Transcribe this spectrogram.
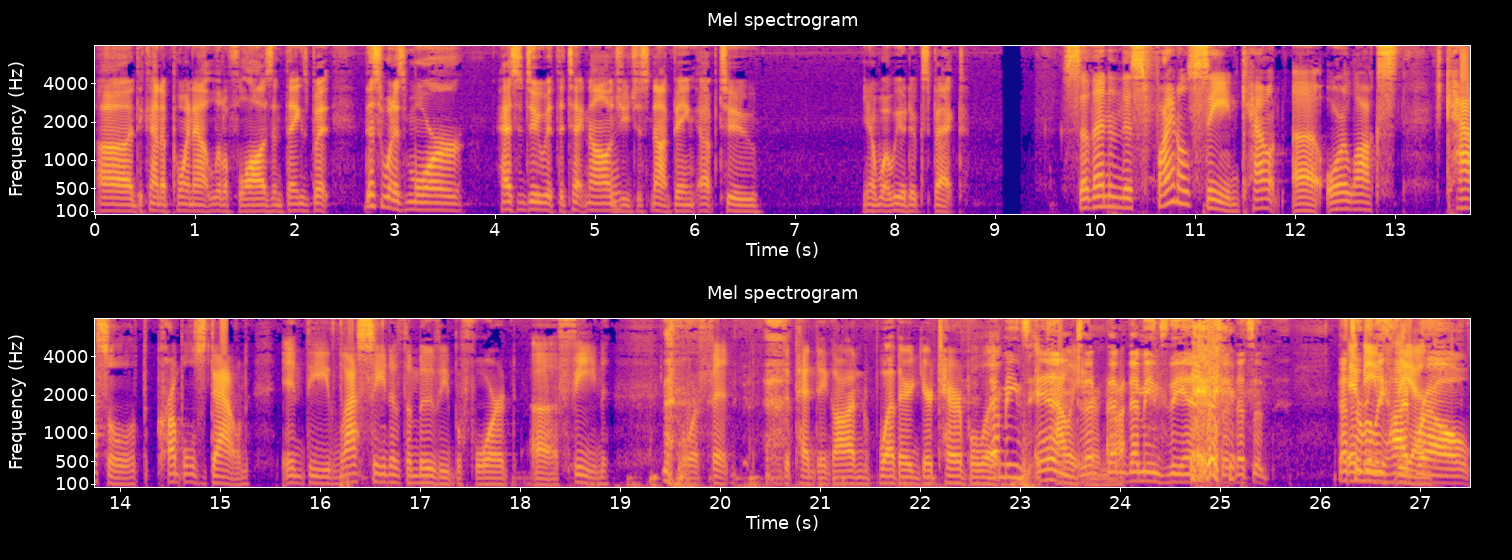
uh, to kind of point out little flaws and things. But this one is more has to do with the technology just not being up to you know what we would expect. So then, in this final scene, Count uh, Orlok's castle crumbles down in the last scene of the movie before uh, Fiend or Finn, depending on whether you're terrible at That means end. Italian or That, that, not. that means the end. That's a that's a, that's It a really end. highbrow,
